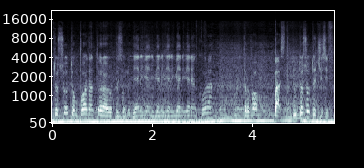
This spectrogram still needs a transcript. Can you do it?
tutto sotto un po', tanto ora l'ho preso. Vieni, vieni, vieni, vieni, vieni, vieni ancora. Un po'. Basta, tutto sotto e ci si fa.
